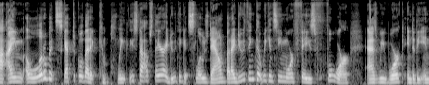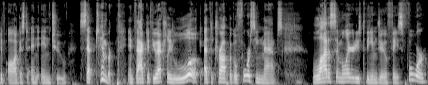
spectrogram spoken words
I'm a little bit skeptical that it completely stops there. I do think it slows down, but I do think that we can see more phase four as we work into the end of August and into September. In fact, if you actually look at the tropical forcing maps, a lot of similarities to the MJO phase four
